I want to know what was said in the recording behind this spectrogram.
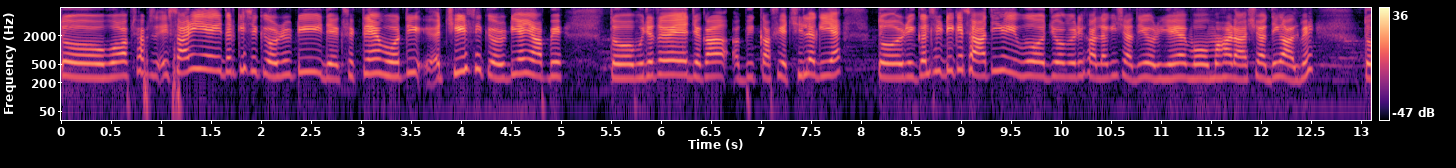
तो वो आप सब सारी ये इधर की सिक्योरिटी देख सकते हैं। बहुत ही अच्छी सिक्योरिटी है यहाँ पे। तो मुझे तो ये जगह अभी काफ़ी अच्छी लगी है। तो रिगल सिटी के साथ ही वो जो मेरी खाला की शादी हो रही है वो महाराज शादी हाल में। तो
